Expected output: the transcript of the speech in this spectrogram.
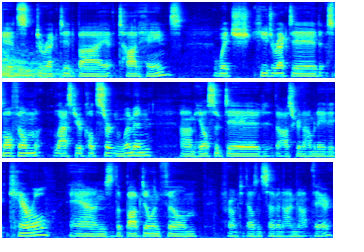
It's directed by Todd Haynes, which he directed a small film last year called Certain Women. Um, he also did the Oscar-nominated Carol and the Bob Dylan film from 2007, I'm Not There.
